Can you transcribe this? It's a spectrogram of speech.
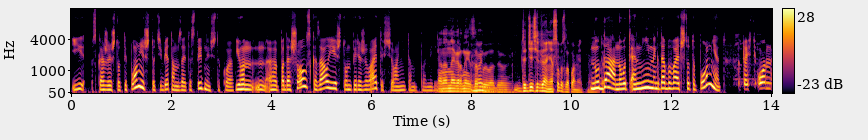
и скажи, что ты помнишь, что тебе там за это стыдно и все такое. И он э, подошел, сказал ей, что он переживает, и все, они там помирились. Она, наверное, и Ну, забыла, да, уже. Да дети, да, не особо злопамятные. Ну Так. да, но вот они иногда бывает что-то помнят. То есть он,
